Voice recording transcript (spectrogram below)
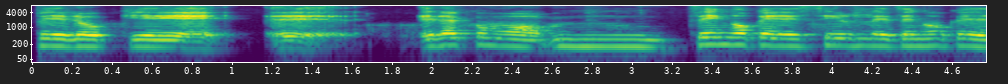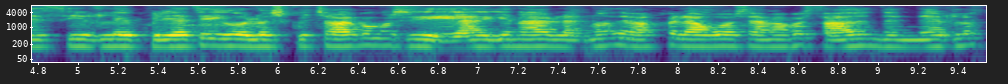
pero que eh, era como, mm, tengo que decirle, tengo que decirle, pero ya te digo, lo escuchaba como si alguien habla, ¿no? Debajo del agua, o sea, me ha costado entenderlo.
